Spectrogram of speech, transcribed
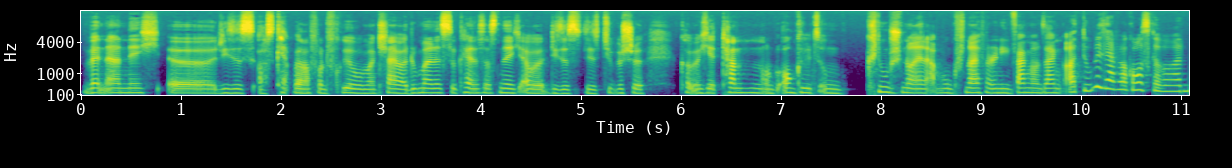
wenn er nicht äh, dieses, oh, das kennt man noch von früher, wo man klein war. Du meinst, du kennst das nicht, aber dieses, dieses typische, kommen hier Tanten und Onkels und knutschen einen ab und kneifen in die Wange und sagen, oh, du bist aber groß geworden.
